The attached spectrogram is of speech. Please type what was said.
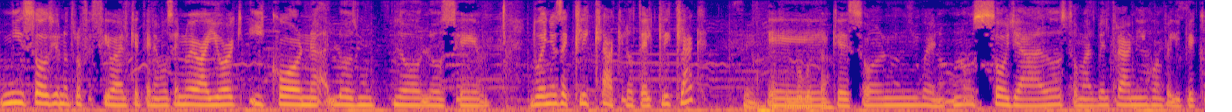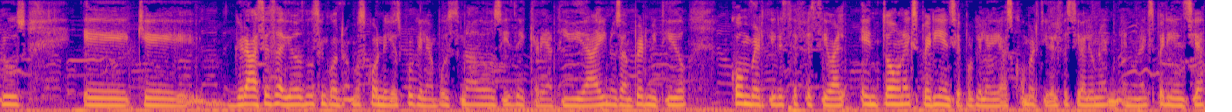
mi socio en otro festival que tenemos en Nueva York y con los los, eh, dueños de Click Clack el hotel Click Clack eh, que son, bueno, unos sollados, Tomás Beltrán y Juan Felipe Cruz, eh, que gracias a Dios nos encontramos con ellos porque le han puesto una dosis de creatividad y nos han permitido convertir este festival en toda una experiencia, porque la idea es convertir el festival en una, experiencia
